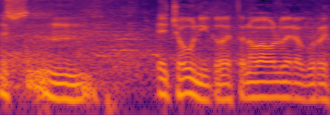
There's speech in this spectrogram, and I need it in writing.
Es un hecho único, esto no va a volver a ocurrir.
